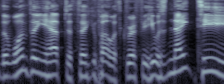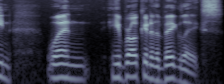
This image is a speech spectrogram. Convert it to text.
the one thing you have to think about with Griffey, he was 19 when he broke into the big leagues.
